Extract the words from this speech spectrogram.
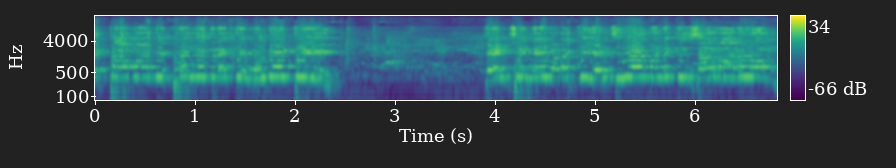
எட்டாம் ஆண்டு பிறந்த தினத்தை முன்னேற்றி தென் சென்னை வடக்கு எம்ஜிஆர் மண்டலத்தின் சார்பாகவும்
